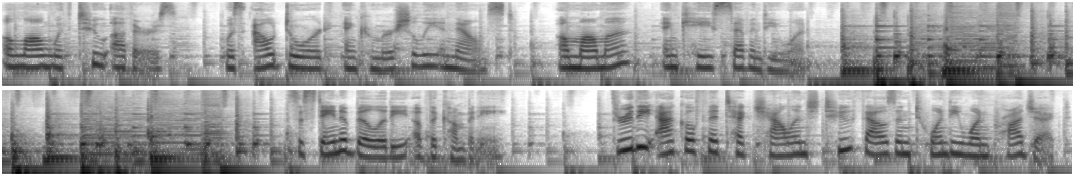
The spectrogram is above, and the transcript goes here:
along with two others, was outdoored and commercially announced, Omama and K71. Sustainability of the company. Through the ACOFIT Tech Challenge 2021 project,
